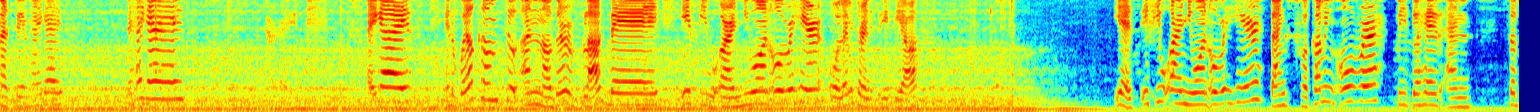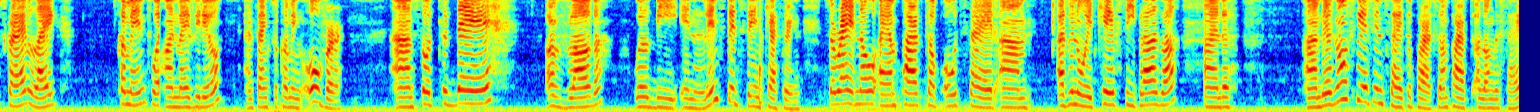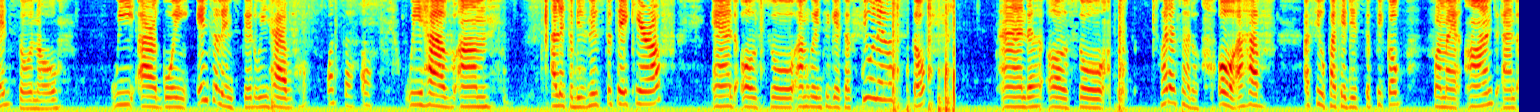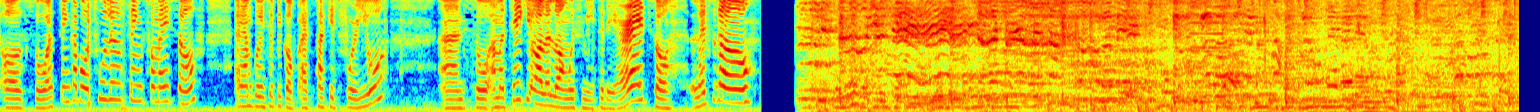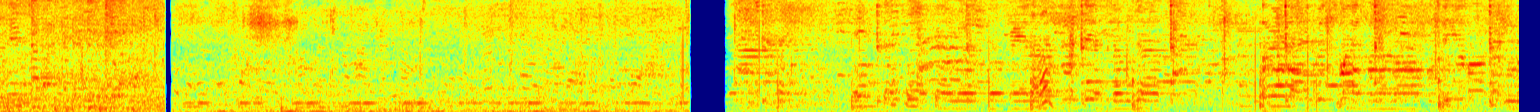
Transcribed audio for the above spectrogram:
not saying hi, guys? Say hi, guys. All right. Hi, guys, and welcome to another vlog day. If you are new on over here, oh, let me turn this AC off. Yes, if you are new on over here, thanks for coming over. Please go ahead and subscribe, like, comment on my video, and thanks for coming over. Um, so today, our vlog will be in Linstead, St. Catherine. So right now I am parked up outside, um, as we know it, KFC Plaza. And um, there's no space inside to park. So I'm parked along the side. So now we are going into Linstead. We have, what's that? Oh, we have um, a little business to take care of. And also I'm going to get a few little stuff. And also, what else I? Oh, I have a few packages to pick up for my aunt and also I think about two little things for myself. I am going to pick up a packet for you. And so I'm gonna take you all along with me today all right so let's go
